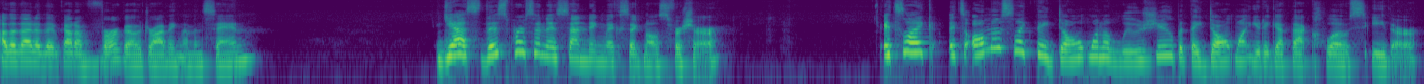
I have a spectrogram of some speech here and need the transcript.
Other than that, they've got a Virgo driving them insane. Yes, this person is sending mixed signals for sure. It's like, it's almost like they don't want to lose you, but they don't want you to get that close either.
